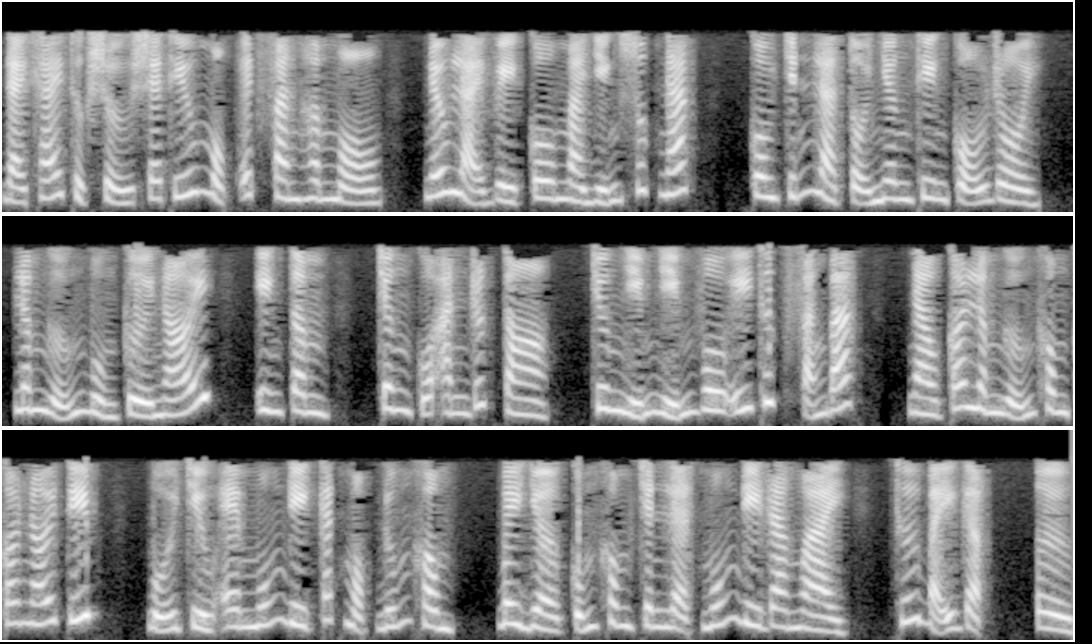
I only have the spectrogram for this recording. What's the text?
đại khái thực sự sẽ thiếu một ít fan hâm mộ, nếu lại vì cô mà diễn xuất nát, cô chính là tội nhân thiên cổ rồi, lâm ngưỡng buồn cười nói, yên tâm, chân của anh rất to, chân nhiễm nhiễm vô ý thức phản bác, nào có lâm ngưỡng không có nói tiếp, buổi chiều em muốn đi cách một đúng không? bây giờ cũng không chênh lệch muốn đi ra ngoài, thứ bảy gặp, ừ,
